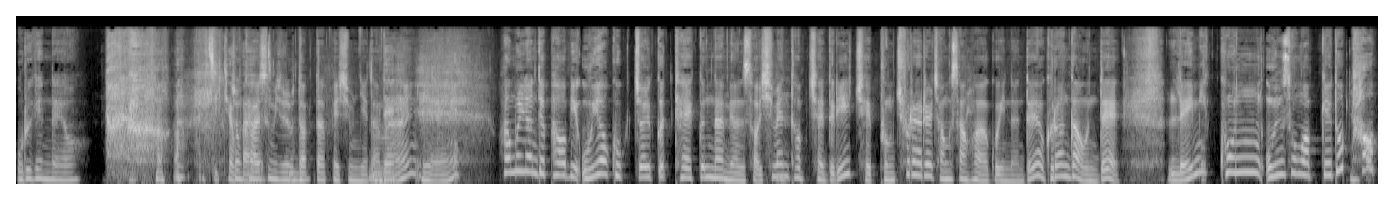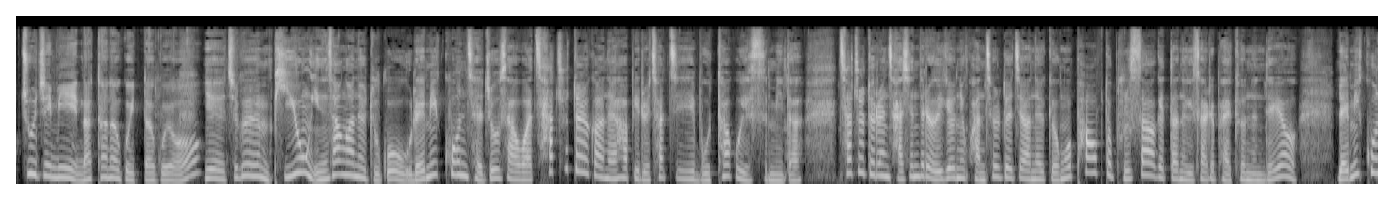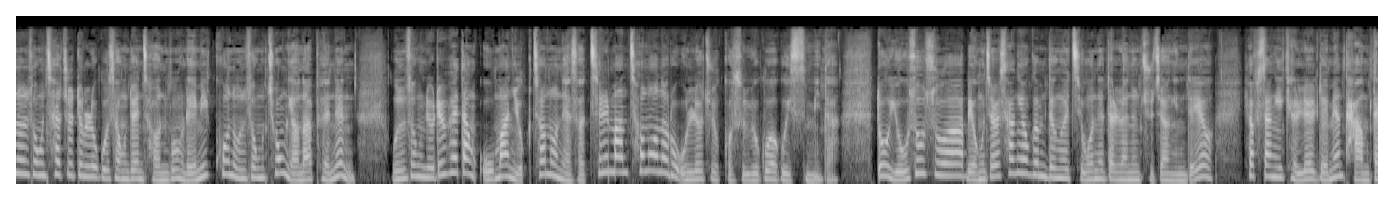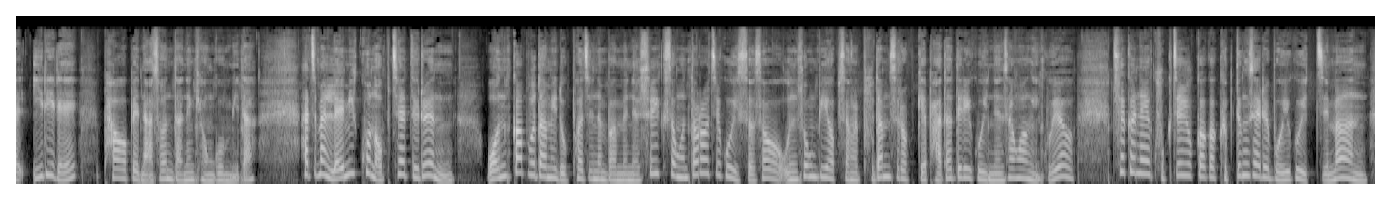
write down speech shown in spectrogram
모르겠네요. 좀 가슴이 좀 답답해집니다만. 네. 예. 화물연대 파업이 우여곡절 끝에 끝나면서 시멘트 업체들이 제품 출하를 정상화하고 있는데요. 그런 가운데 레미콘 운송업계도 파업 조짐이 나타나고 있다고요. 예, 지금 비용 인상안을 두고 레미콘 제조사와 차주들 간의 합의를 찾지 못하고 있습니다. 차주들은 자신들의 의견이 관철되지 않을 경우 파업도 불사하겠다는 의사를 밝혔는데요. 레미콘 운송 차주들로 구성된 전국 레미콘 운송 총연합회는 운송료를 회당 5만 6천 원에서 7만 1천 원으로 올려줄 것을 요구 요구하고 있습니다. 또 요소수와 명절 상여금 등을 지원해달라는 주장인데요. 협상이 결렬되면 다음 달 1일에 파업에 나선다는 경고입니다. 하지만 레미콘 업체들은 원가 부담이 높아지는 반면에 수익성은 떨어지고 있어서 운송비 협상을 부담스럽게 받아들이고 있는 상황이고요. 최근에 국제유가가 급등세를 보이고 있지만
